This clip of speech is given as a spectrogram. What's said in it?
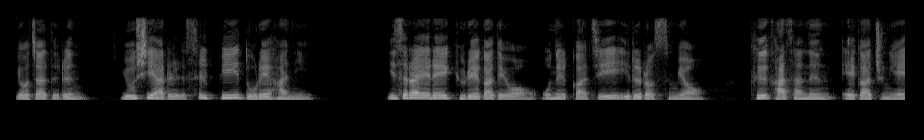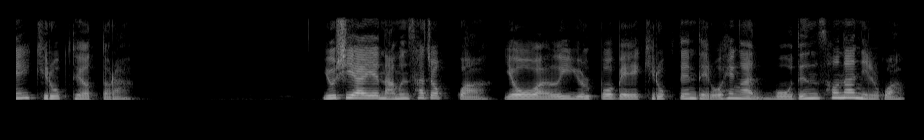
여자들은 요시야를 슬피 노래하니 이스라엘의 규례가 되어 오늘까지 이르렀으며 그 가사는 애가 중에 기록되었더라. 요시야의 남은 사적과 여호와의 율법에 기록된 대로 행한 모든 선한 일과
